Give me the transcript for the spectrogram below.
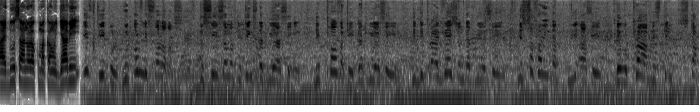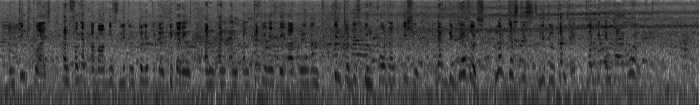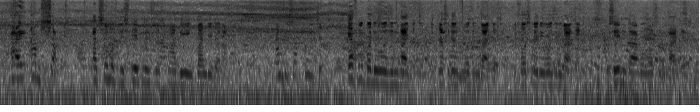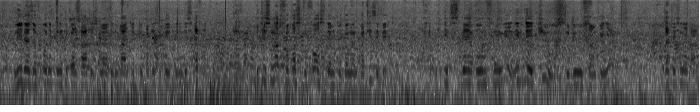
ay duusano la kuma jaabi if people would only follow us to see some of the things that we are seeing, the poverty that we are seeing, the deprivation that we are seeing, the suffering that we are seeing, they would probably think, stop and think twice and forget about this little political bickering and, and, and, and pettiness they are bringing into this important issue that bedevils not just this little country, but the entire world. I am shocked at some of the statements that are being bandied around disappointed. Everybody was invited. The president was invited. The first lady was invited. Hussein Dabo was invited. Leaders of other political parties were invited to participate in this effort. It is not for us to force them to come and participate. It's their own free will. If they choose to do something else, that is not our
